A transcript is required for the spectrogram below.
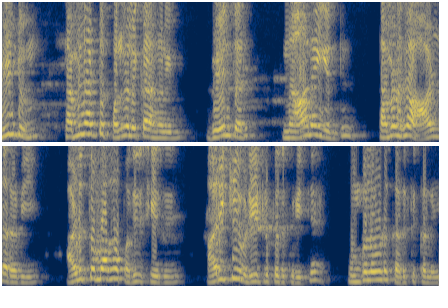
மீண்டும் தமிழ்நாட்டு பல்கலைக்கழகங்களின் வேந்தர் நானே என்று தமிழக ஆளுநரவை அழுத்தமாக பதிவு செய்து அறிக்கை வெளியிட்டிருப்பது குறித்த உங்களோட கருத்துக்களை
